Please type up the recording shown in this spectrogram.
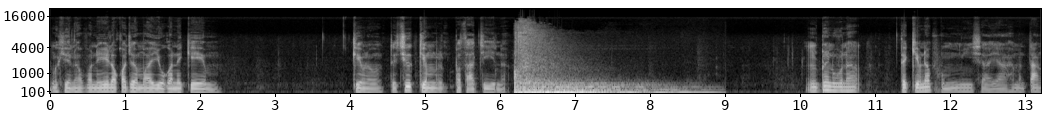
โอเคนะครับวันนี้เราก็จะมาอยู่กันในเกม เกมอะไรวะแต่ชื่อเกมภาษาจีนอะไม่รู้นะ แต่เกมนะผมมีฉายาให้มันตั้ง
